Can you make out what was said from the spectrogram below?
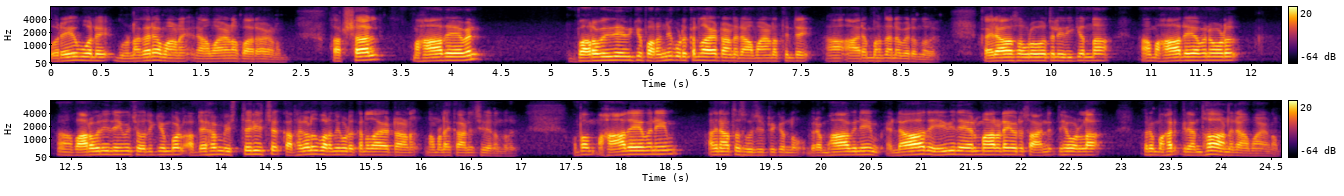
ഒരേപോലെ ഗുണകരമാണ് രാമായണ പാരായണം. സാക്ഷാൽ മഹാദേവൻ പാർവതി ദേവിക്ക് പറഞ്ഞു കൊടുക്കുന്നതായിട്ടാണ് രാമായണത്തിന്റെ ആ ആരംഭം തന്നെ വരുന്നത്. കൈലാസപർവതത്തിലിരിക്കുന്ന ആ മഹാദേവനോട് പാർവതി ദേവി ചോദിക്കുമ്പോൾ അദ്ദേഹം വിസ്തരിച്ച് കഥകൾ പറഞ്ഞു കൊടുക്കുന്നതായിട്ടാണ് നമ്മളെ കാണിച്ചു തരുന്നത്. അപ്പം മഹാദേവനെയും അതിനകത്ത് സൂചിപ്പിക്കുന്നു ബ്രഹ്മാവിനെയും എല്ലാ ദേവിദേവന്മാരുടെയും ഒരു സാന്നിധ്യമുള്ള ഒരു മഹത് ഗ്രന്ഥമാണ് രാമായണം.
